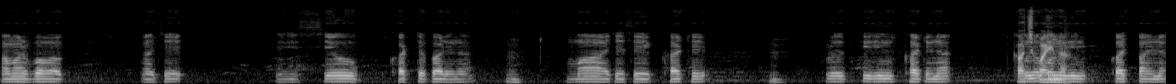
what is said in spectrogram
আমার বাবা আছে সেও খাটতে পারে না। মা আছে সে খাটে। প্রতিদিন খাটে না। কাজ কোনো পায় না। কাজ পায় না।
